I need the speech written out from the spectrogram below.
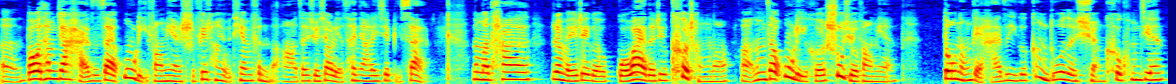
嗯，包括他们家孩子在物理方面是非常有天分的啊，在学校里也参加了一些比赛。那么他认为这个国外的这个课程呢，啊，那么在物理和数学方面。都能给孩子一个更多的选课空间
